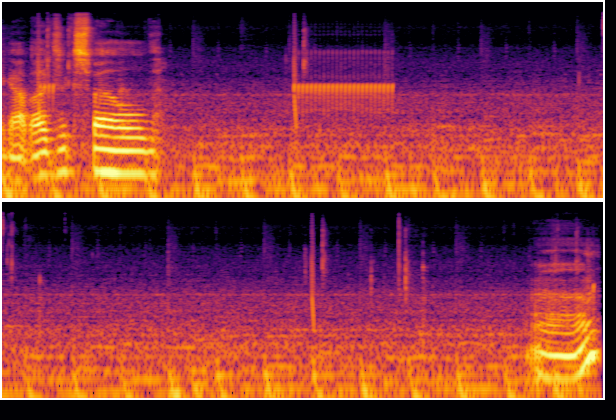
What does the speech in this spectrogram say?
I got bugs expelled. Um,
